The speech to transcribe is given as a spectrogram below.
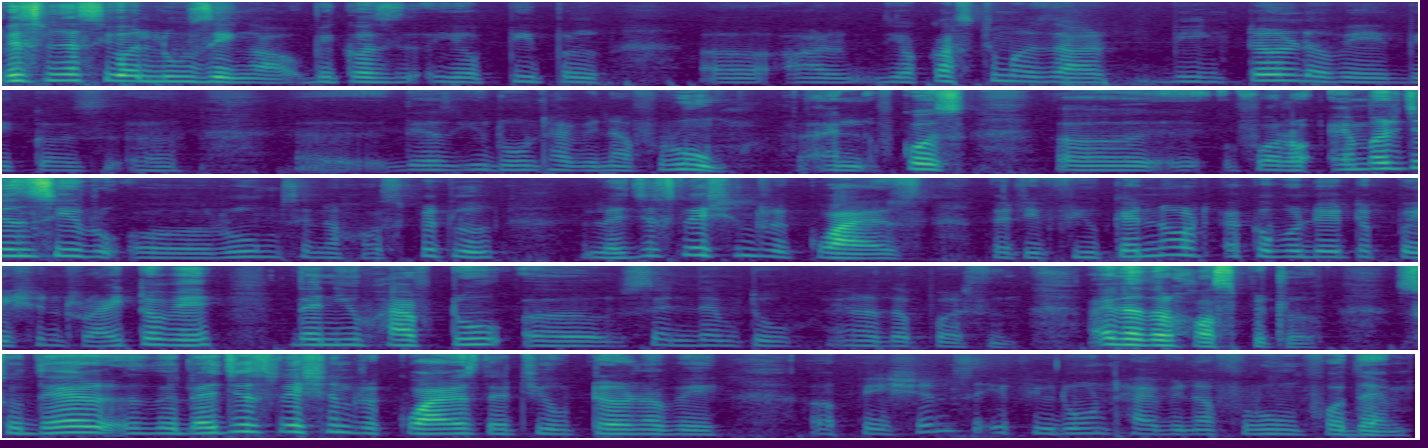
business you are losing out because your people are your customers are being turned away because there you do not have enough room and of course, uh, for emergency uh, rooms in a hospital legislation requires that if you cannot accommodate a patient right away then you have to uh, send them to another person another hospital. So, there the legislation requires that you turn away patients if you do not have enough room for them.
